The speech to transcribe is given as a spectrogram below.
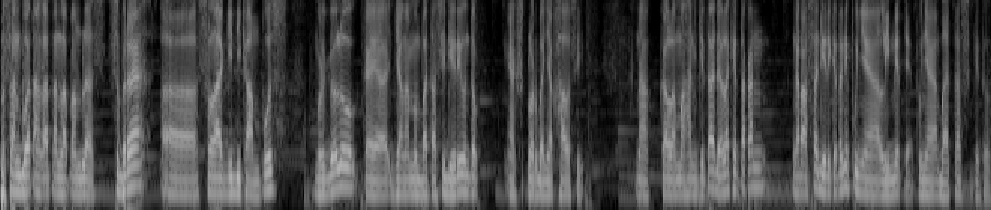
pesan buat angkatan 18. Sebenarnya eh, selagi di kampus, menurut gue lu kayak jangan membatasi diri untuk explore banyak hal sih. Nah, kelemahan kita adalah kita kan ngerasa diri kita ini punya limit ya, punya batas gitu.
